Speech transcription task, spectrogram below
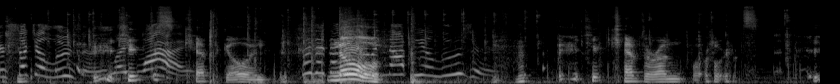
You're such a loser. Like, you why? just kept going. 'Cause I No. You would not be a loser. you kept running forwards.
